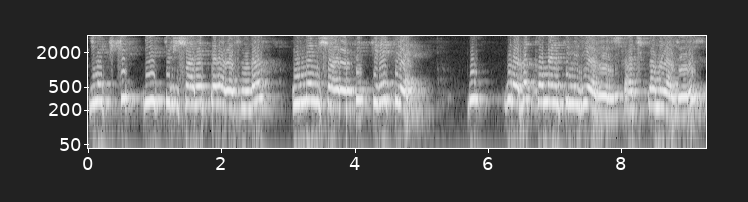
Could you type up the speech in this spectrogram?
yine küçük büyüktür işaretleri arasında ünlem işareti tire tire. Bu burada komentimizi yazıyoruz. İşte açıklama yazıyoruz.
